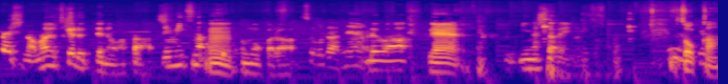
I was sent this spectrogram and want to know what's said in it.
対して名前をつけるっていうのはさ、親密なことだと思うから、そうだね。あ。れはね。みんなしたらいいのに。そうか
